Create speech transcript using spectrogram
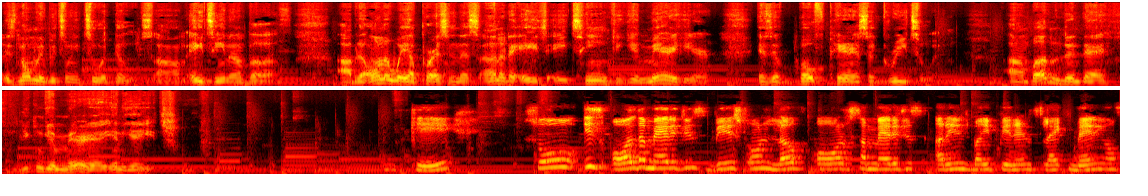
it's normally between two adults, um, 18 and above. Uh, the only way a person that's under the age of 18 can get married here is if both parents agree to it. Um, but other than that, you can get married at any age. Okay. So, is all the marriages based on love, or some marriages arranged by parents, like many of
